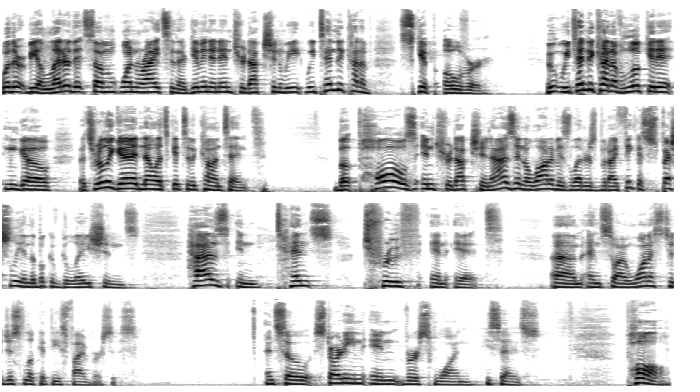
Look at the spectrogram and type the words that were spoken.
whether it be a letter that someone writes and they're giving an introduction, we, we tend to kind of skip over. We tend to kind of look at it and go, that's really good. Now let's get to the content. But Paul's introduction, as in a lot of his letters, but I think especially in the book of Galatians, has intense truth in it. Um, and so I want us to just look at these five verses. And so, starting in verse 1, he says, Paul,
